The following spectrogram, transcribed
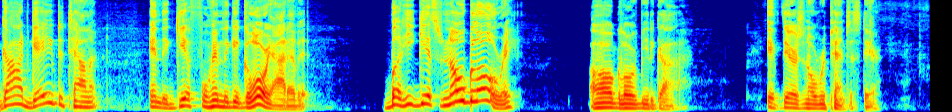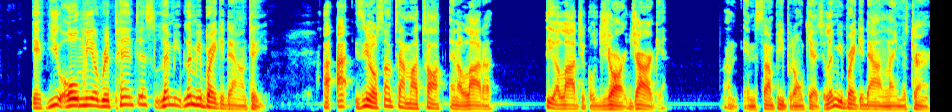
God gave the talent and the gift for him to get glory out of it, but he gets no glory. All glory be to God. If there's no repentance there. If you owe me a repentance, let me let me break it down to you. I, I you know, sometimes I talk in a lot of theological jar- jargon, um, and some people don't catch it. Let me break it down in layman's term.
